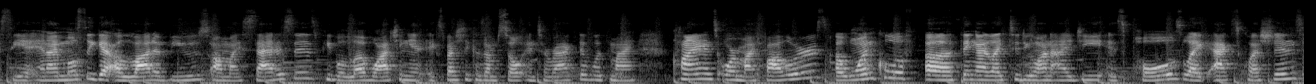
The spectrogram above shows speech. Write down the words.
to see it. And I mostly get a lot of views on my statuses. People love watching it, especially because I'm so interactive with my clients or my followers. Uh, one cool uh, thing I like to do on IG is polls, like ask questions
